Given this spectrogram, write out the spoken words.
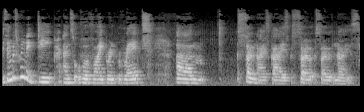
It's in between a deep and sort of a vibrant red. Um so nice guys. So so nice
